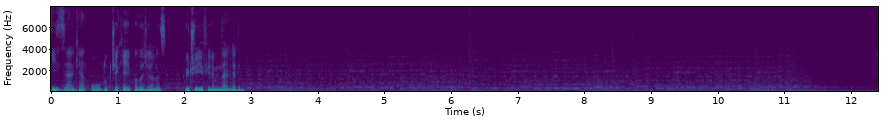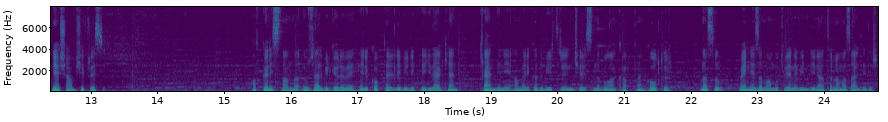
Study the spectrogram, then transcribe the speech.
izlerken oldukça keyif alacağınız 3 iyi film derledim. Yaşam şifresi Afganistan'da özel bir göreve helikopter ile birlikte giderken kendini Amerika'da bir trenin içerisinde bulan Kaptan Coulter nasıl ve ne zaman bu trene bindiğini hatırlamaz haldedir.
